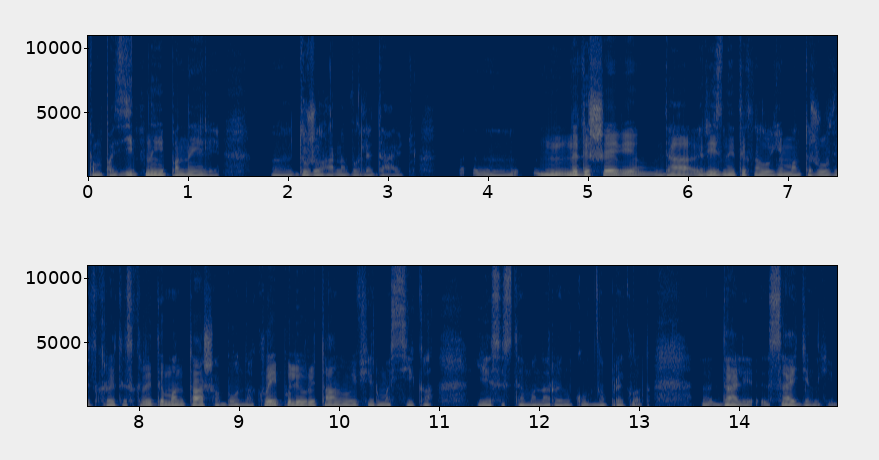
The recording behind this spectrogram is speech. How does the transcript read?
композитні панелі, е, дуже гарно виглядають. Недешеві, да, різні технології монтажу, відкритий скритий монтаж або на клей поліуретановий фірма Сіка. Є система на ринку, наприклад. Далі сайдінги.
